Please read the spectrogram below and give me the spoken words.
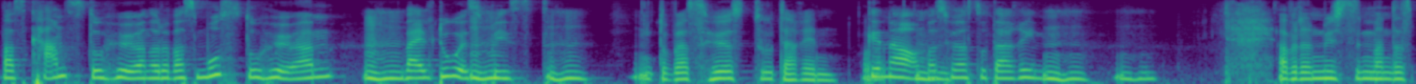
was kannst du hören oder was musst du hören, Mhm. weil du es Mhm. bist. Mhm. Und was hörst du darin? oder? Genau, Mhm. was hörst du darin? Aber dann müsste man das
